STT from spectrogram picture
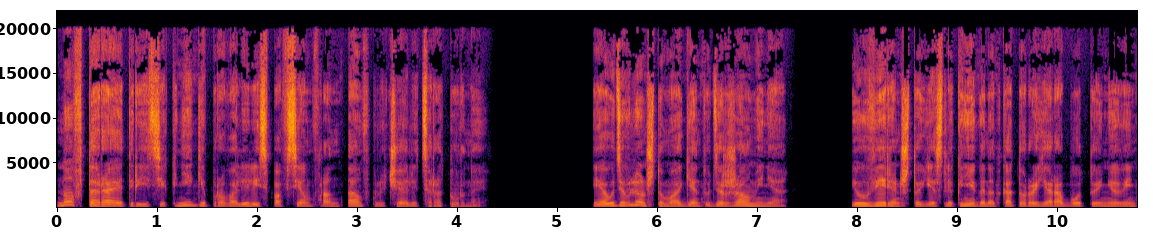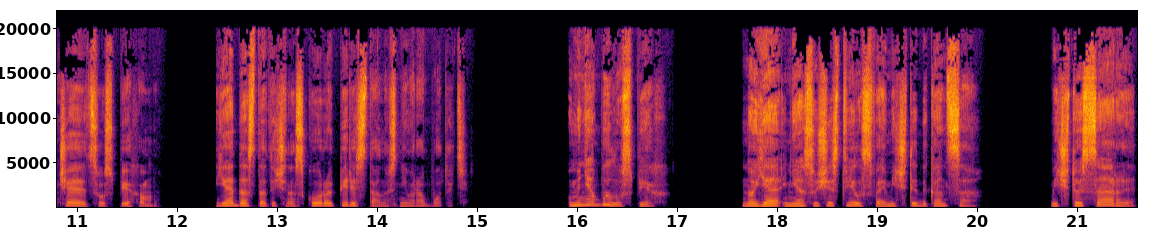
Но вторая и третья книги провалились по всем фронтам, включая литературные. Я удивлен, что мой агент удержал меня, и уверен, что если книга, над которой я работаю, не увенчается успехом, я достаточно скоро перестану с ним работать. У меня был успех, но я не осуществил свои мечты до конца. Мечтой Сары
